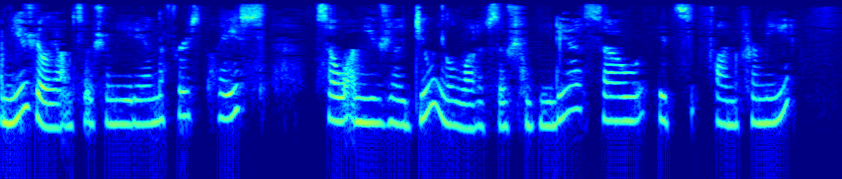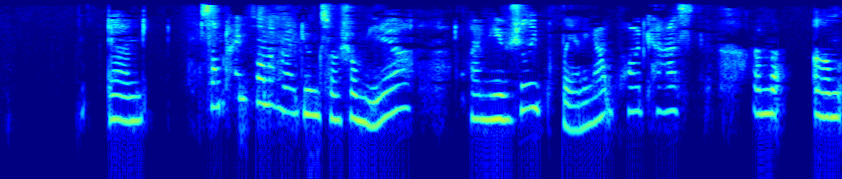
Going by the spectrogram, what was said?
I'm usually on social media in the first place, so I'm usually doing a lot of social media, so it's fun for me. And sometimes when I'm not doing social media, I'm usually planning out podcasts. I'm um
